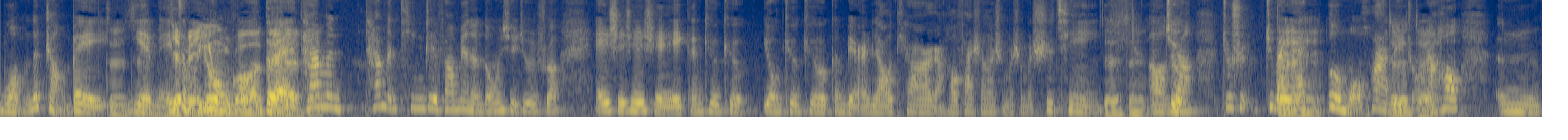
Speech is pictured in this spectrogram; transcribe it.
我们的长辈也没怎么用过过，对对对他们，他们听这方面的东西，就是说，哎，谁谁谁跟 QQ 用 QQ 跟别人聊天儿，然后发生了什么什么事情，对对啊，就这样就是就把它恶魔化那种。对对对然后，嗯，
